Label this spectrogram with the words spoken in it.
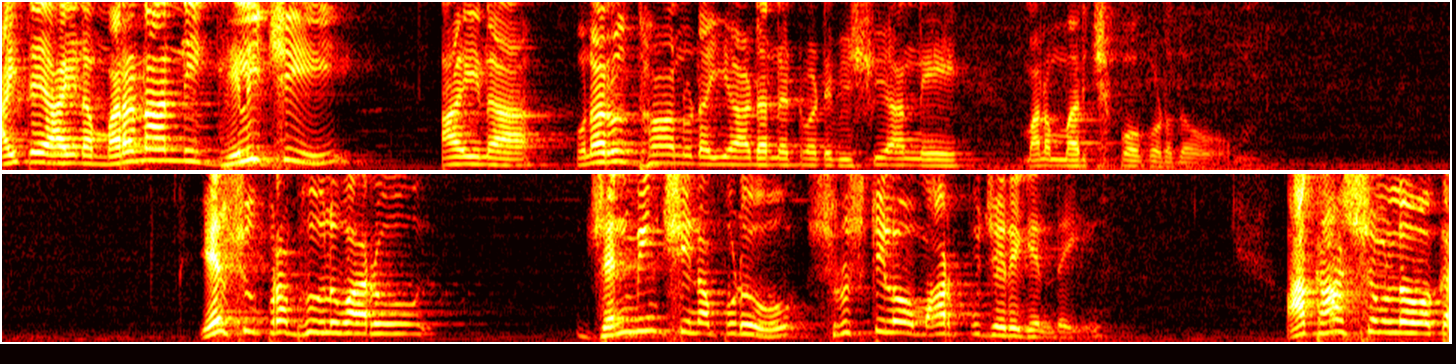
అయితే ఆయన మరణాన్ని గెలిచి ఆయన పునరుద్ధానుడయ్యాడన్నటువంటి విషయాన్ని మనం మర్చిపోకూడదు. యేసు ప్రభువులు వారు జన్మించినప్పుడు సృష్టిలో మార్పు జరిగింది. ఆకాశంలో ఒక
